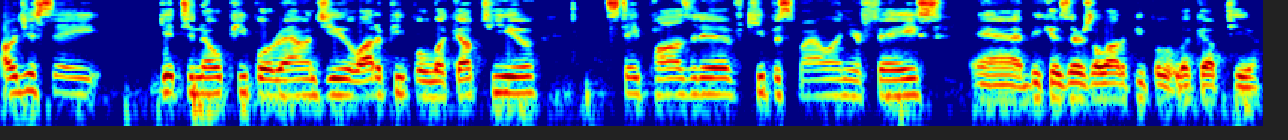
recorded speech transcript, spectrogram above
I would just say, get to know people around you. A lot of people look up to you. Stay positive, keep a smile on your face, and because there's a lot of people that look up to you.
